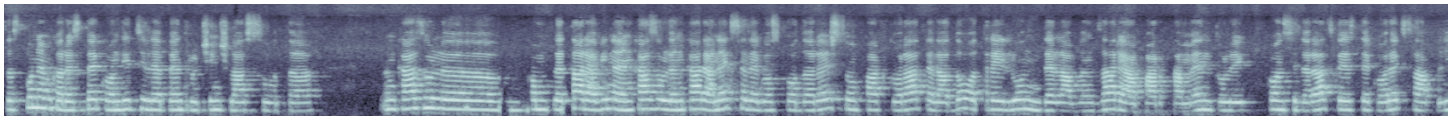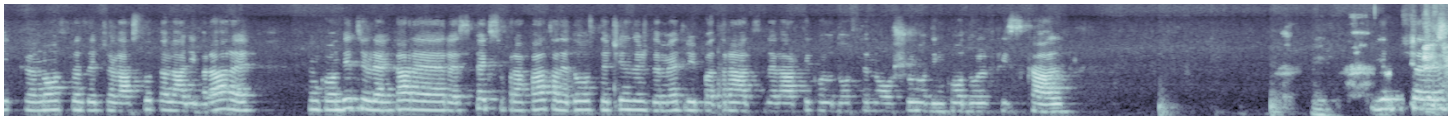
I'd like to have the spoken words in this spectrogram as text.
Să spunem că respect condițiile pentru 5%. În cazul, uh, completarea vine în cazul în care anexele gospodărești sunt facturate la 2-3 luni de la vânzarea apartamentului. Considerați că este corect să aplic 19% la livrare în condițiile în care respect suprafața de 250 de metri pătrați de la articolul 291 din codul fiscal. Este... Deci,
